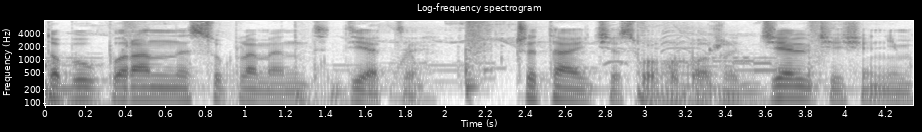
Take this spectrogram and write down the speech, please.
To był poranny suplement diety. Czytajcie Słowo Boże, dzielcie się nim,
